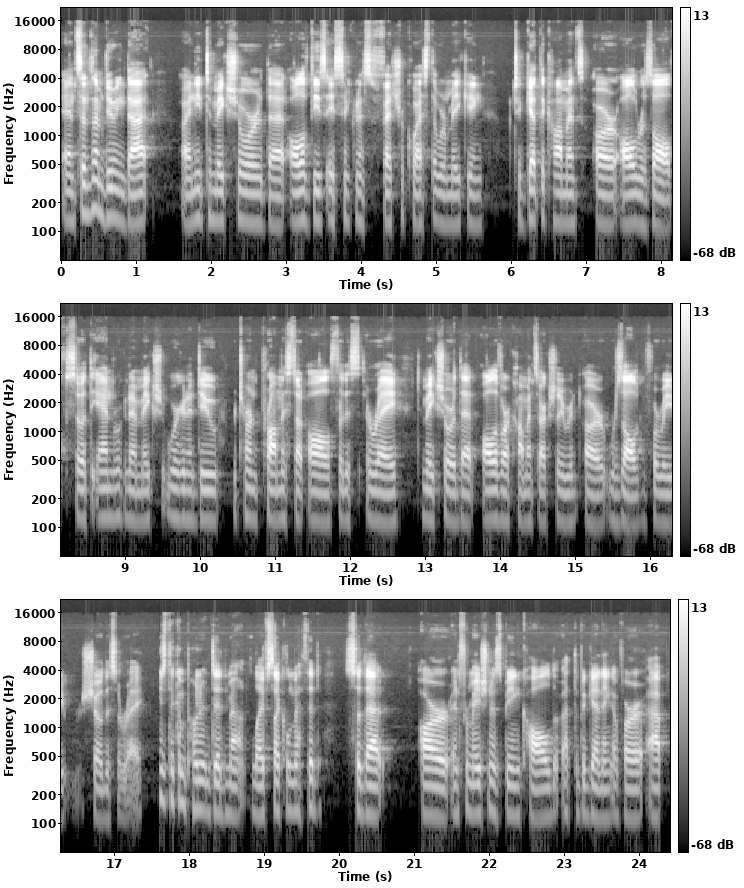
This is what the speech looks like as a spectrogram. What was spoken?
And since I'm doing that, I need to make sure that all of these asynchronous fetch requests that we're making to get the comments are all resolved. So at the end, we're going to make sure we're to do return promise.all for this array to make sure that all of our comments are actually re are resolved before we show this array. Use the component did mount lifecycle method so that our information is being called at the beginning of our app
